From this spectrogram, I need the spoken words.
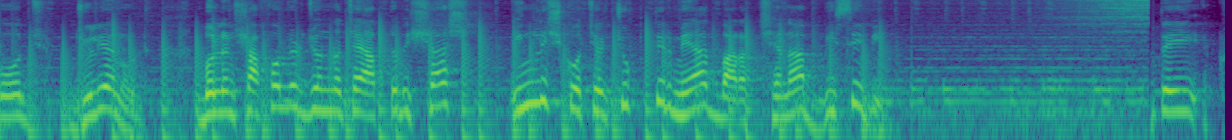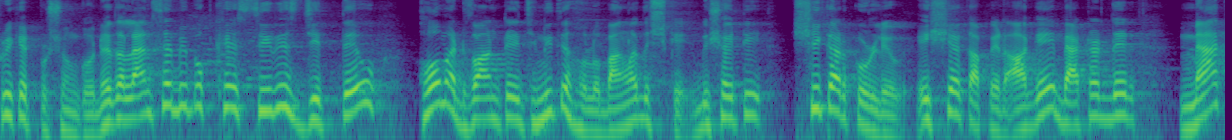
coach Julian Wood বললেন, সাফল্যের জন্য চাই আত্মবিশ্বাস, ইংলিশ কোচের চুক্তির মেয়াদ বাড়াচ্ছে না বিসিবি। শুরুতেই ক্রিকেট প্রসঙ্গ। নেদারল্যান্ডসের বিপক্ষে সিরিজ জিততেও হোম অ্যাডভান্টেজ নিতে হলো বাংলাদেশকে। বিষয়টি স্বীকার করলেও এশিয়া কাপের আগে ব্যাটারদের ম্যাচ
